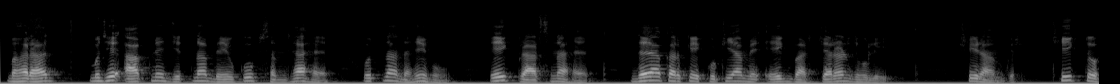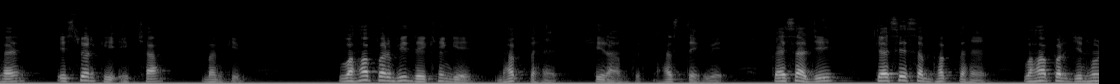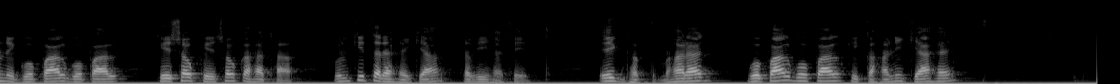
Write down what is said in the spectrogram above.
महाराज, मुझे आपने जितना बेवकूफ़ समझा है, उतना नहीं हूँ, एक प्रार्थना है। दया करके कुटिया में एक बार चरण धूली। श्री रामकृष्ण ठीक तो है, ईश्वर की इच्छा बंकिम वहाँ पर भी देखेंगे, भक्त हैं श्री रामकृष्ण हँसते हुए। कैसा जी? कैसे सब भक्त हैं? वहाँ पर जिन्होंने गोपाल गोपाल, केशव केशव कहा था, उनकी तरह है क्या सभी हंसे? एक भक्त, महाराज, गोपाल गोपाल की कहानी क्या है?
